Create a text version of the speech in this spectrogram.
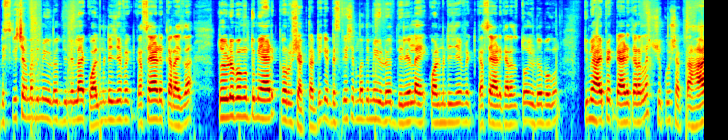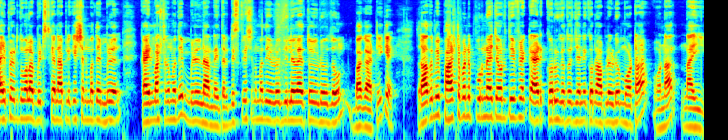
डिस्क्रिप्शनमध्ये मी व्हिडिओ दिलेला आहे. क्वालिटीचे इफेक्ट कसा ॲड करायचा तो व्हिडिओ बघून तुम्ही ॲड करू शकता ठीक आहे? डिस्क्रिप्शनमध्ये मी व्हिडिओ दिलेला आहे. क्वालिटीचे इफेक्ट कसा ॲड करायचा तो व्हिडिओ बघून तुम्ही हा इफेक्ट ॲड करायला शिकू शकता. हा इफेक्ट तुम्हाला बिटस्कॅन ॲप्लिकेशनमध्ये मिळेल काइन मास्टरमध्ये मिळणार नाही. तर डिस्क्रिप्शनमध्ये व्हिडिओ दिलेला आहे तो व्हिडिओ जाऊन बघा ठीक आहे? तर आता मी फास्टपणे पूर्ण याच्यावरती इफेक्ट ॲड करून घेतो जेणेकरून आपला व्हिडिओ मोठा होणार नाही.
